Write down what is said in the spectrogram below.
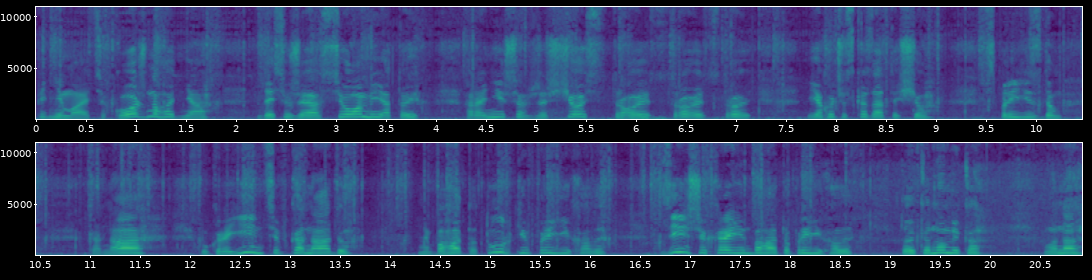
піднімається кожного дня. Десь уже о сьомій, а то й раніше вже щось строїть, строїть, строїть. Я хочу сказати, що приїздом Кана... українців в Канаду. Багато турків приїхали, з інших країн багато приїхали, то економіка вона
